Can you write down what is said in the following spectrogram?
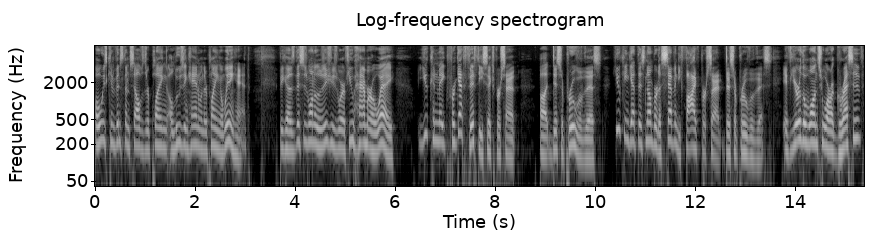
always convince themselves they're playing a losing hand when they're playing a winning hand. Because this is one of those issues where if you hammer away, you can make, forget 56% uh, disapprove of this you can get this number to 75% disapprove of this. If you're the ones who are aggressive,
